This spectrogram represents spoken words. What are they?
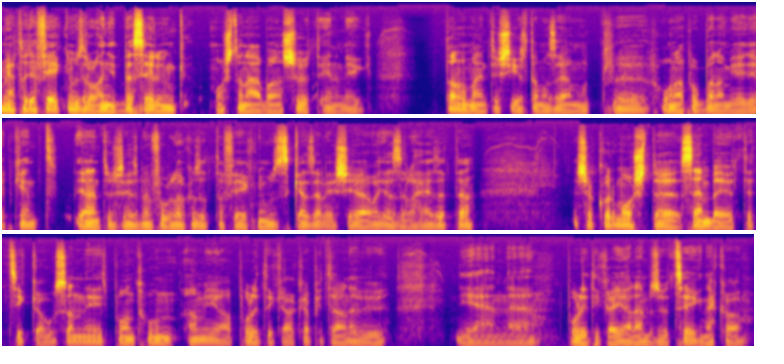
mert hogy a fake newsról annyit beszélünk mostanában, sőt, én még tanulmányt is írtam az elmúlt hónapokban, ami egyébként jelentős részben foglalkozott a fake news kezelésével, vagy ezzel a helyzettel. És akkor most szembe jött egy cikk a 24.hu-n, ami a Political Capital nevű ilyen politikai elemző cégnek a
